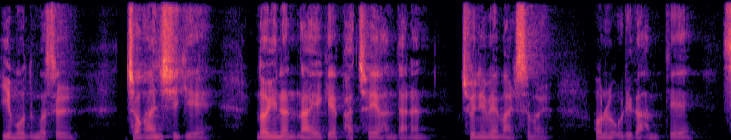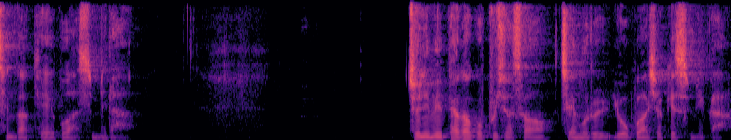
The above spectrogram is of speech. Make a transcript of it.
이 모든 것을 정한 시기에 너희는 나에게 바쳐야 한다는 주님의 말씀을 오늘 우리가 함께 생각해 보았습니다. 주님이 배가 고프셔서 재물을 요구하셨겠습니까?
